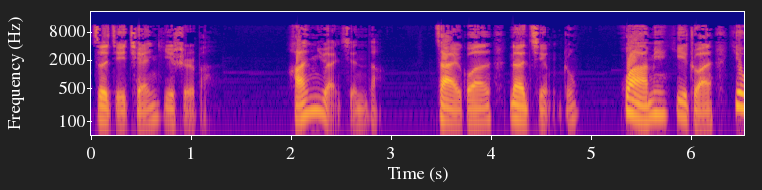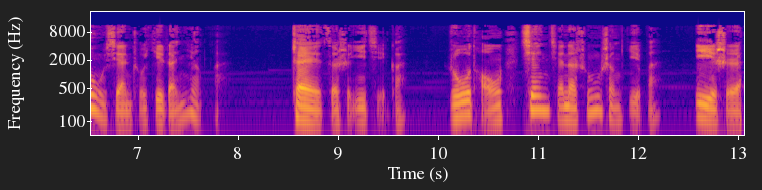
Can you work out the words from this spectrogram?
自己前一世吧。韩远心道。再观那井中，画面一转，又显出一人影来。这次是一乞丐，如同先前的书生一般，亦是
